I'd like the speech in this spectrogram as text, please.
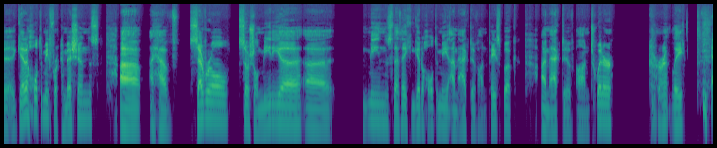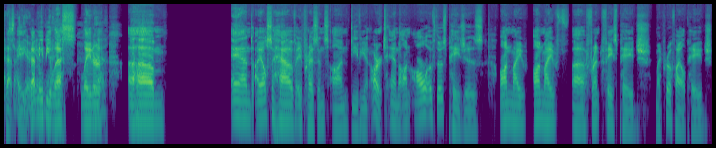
uh, get a hold of me for commissions. Uh, I have several social media uh, means that they can get a hold of me. I'm active on Facebook. I'm active on Twitter currently. Yes. that may, that may be that. less later. Yeah. Um, and I also have a presence on DeviantArt, and on all of those pages, on my on my uh, front face page, my profile page,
